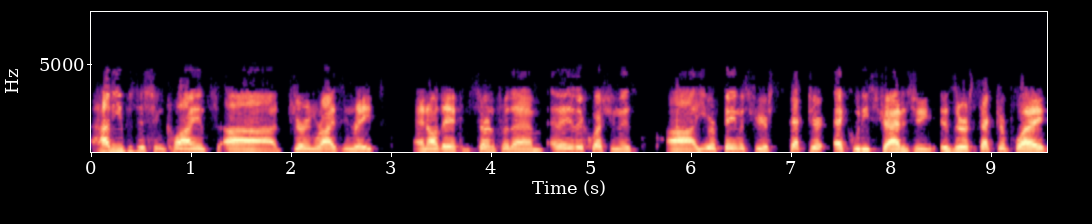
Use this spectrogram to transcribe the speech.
how do you position clients uh, during rising rates, and are they a concern for them? And the other question is, uh, you are famous for your sector equity strategy. Is there a sector play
